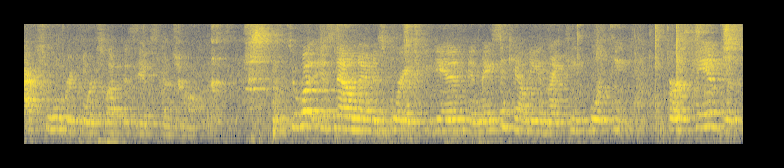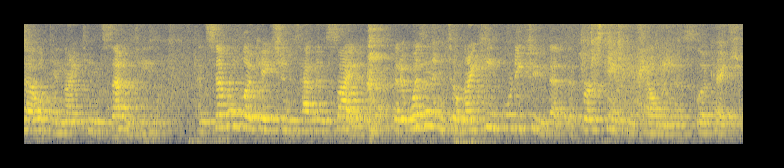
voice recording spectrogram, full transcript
actual reports left at the extension office. So what is now known as 4-H began in Mason County in 1914. First camp was held in 1917, several locations have been cited, but it wasn't until 1942 that the first camp was held in this location.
